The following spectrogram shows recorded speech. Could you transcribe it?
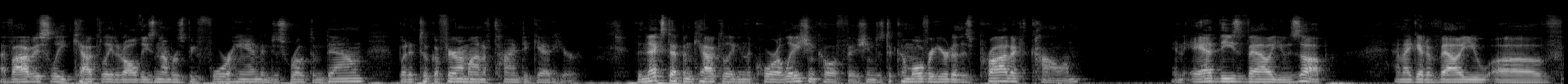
I've obviously calculated all these numbers beforehand and just wrote them down, but it took a fair amount of time to get here. The next step in calculating the correlation coefficient is to come over here to this product column and add these values up, and I get a value of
